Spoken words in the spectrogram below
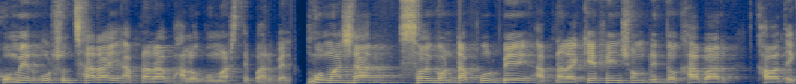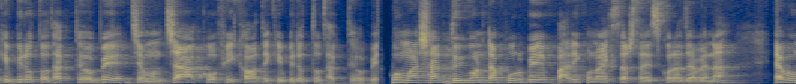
ঘুমের ওষুধ ছাড়াই আপনারা ভালো ঘুম আসতে পারবেন। ঘুম আসার ছয় ঘণ্টা পূর্বে আপনারা ক্যাফেইন সমৃদ্ধ খাবার খাওয়া থেকে বিরত থাকতে হবে, যেমন চা, কফি খাওয়া থেকে বিরত থাকতে হবে। ঘুম আসার দুই ঘণ্টা পূর্বে বাড়ি কোনো এক্সারসাইজ করা যাবে না এবং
